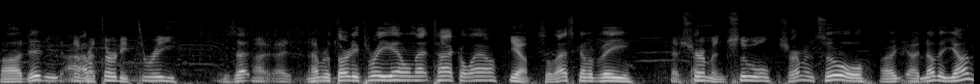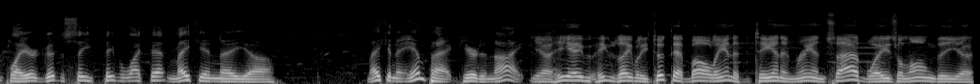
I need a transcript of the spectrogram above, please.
Uh, didn't number 33? Is that I, I, number 33 in on that tackle, Al? Yeah. So that's going to be uh, Sherman Sewell. Sherman Sewell, uh, another young player. Good to see people like that making a uh, making an impact here tonight. Yeah, he he was able. He took that ball in at the ten and ran sideways along the uh,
